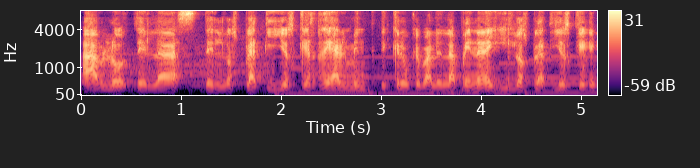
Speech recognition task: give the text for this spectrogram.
hablo de, las, de los platillos que realmente creo que valen la pena y los platillos que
